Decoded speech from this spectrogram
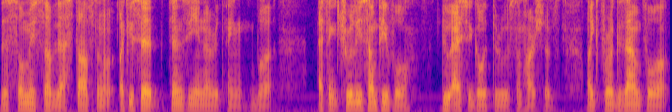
there's so many stuff that stops them. Like you said gen z and everything but i think truly some people do actually go through some hardships. Like for example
